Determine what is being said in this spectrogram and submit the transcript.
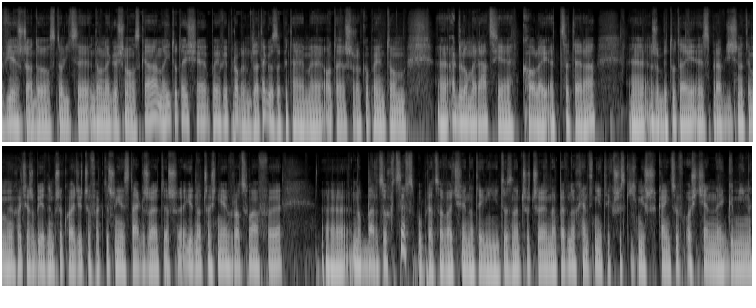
wjeżdża do stolicy Dolnego Śląska. No i tutaj się pojawia problem. Dlatego zapytałem o tę szeroko pojętą aglomerację, kolej, etc., żeby tutaj sprawdzić na tym chociażby jednym przykładzie, czy faktycznie jest tak, że też jednocześnie Wrocław no bardzo chce współpracować na tej linii. To znaczy, czy na pewno chętnie tych wszystkich mieszkańców ościennych gmin,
